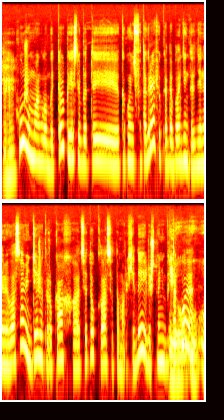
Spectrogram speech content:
Угу. Хуже могло быть только если бы ты какую-нибудь фотографию, когда блондинка с длинными волосами держит в руках а, цветок класса там орхидеи или что-нибудь такое, у, у,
